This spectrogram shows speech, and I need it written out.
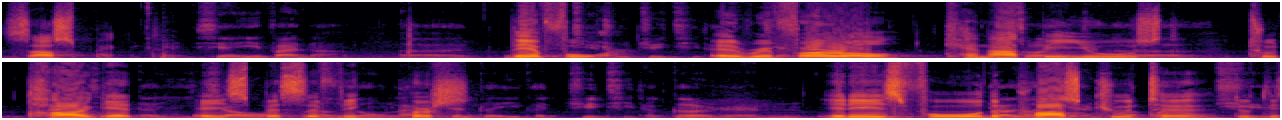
suspect. Therefore, a referral cannot be used to target a specific person. It is for the prosecutor to, de-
